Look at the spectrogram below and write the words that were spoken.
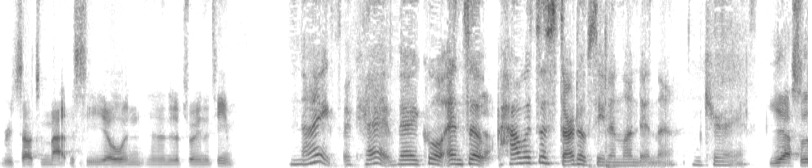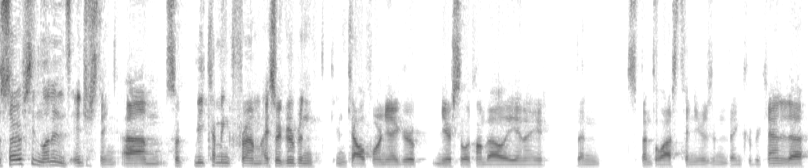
reached out to Matt, the CEO, and, and, ended up joining the team. Nice. Okay. Very cool. And so, yeah. how is the startup scene in London, though? I'm curious. Yeah. So, the startup scene in London is interesting. Um, so, me coming from, I so I grew up in, in California. I grew up near Silicon Valley, and I then spent the last 10 years in Vancouver, Canada,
